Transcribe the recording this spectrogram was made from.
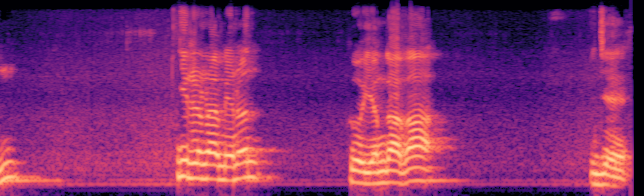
음? 일어나면은 그 영가가 이제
